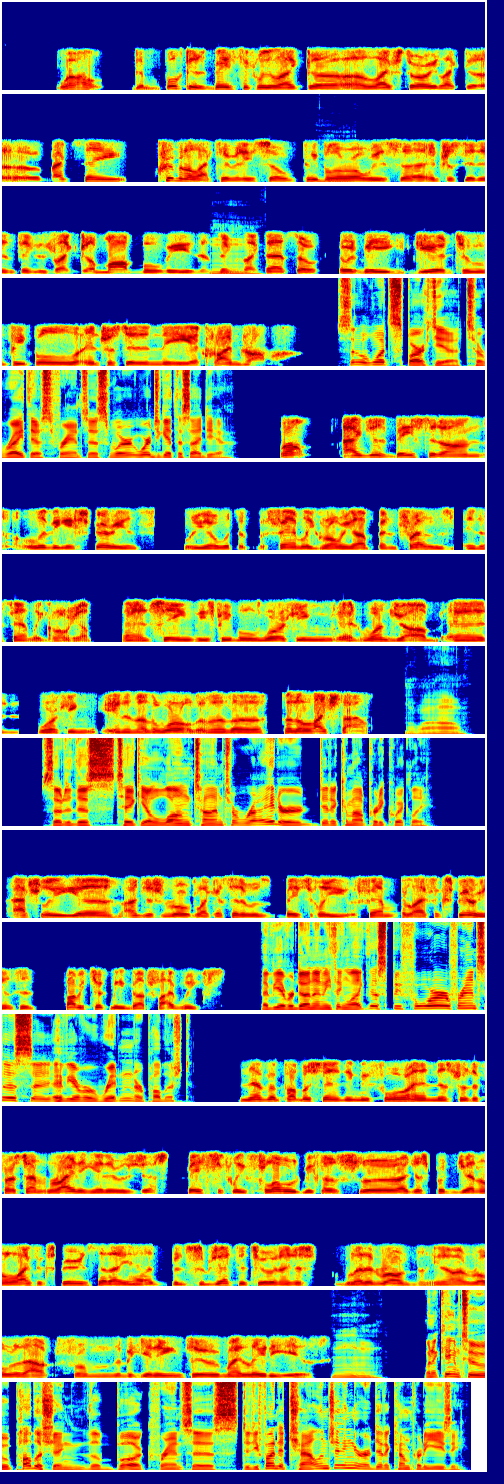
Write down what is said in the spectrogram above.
Well, the book is basically like a life story, like uh, I'd say criminal activities. So people are always uh, interested in things like uh, mob movies and mm. things like that. So it would be geared to people interested in the uh, crime drama. So, what sparked you to write this, Francis? Where where'd you get this idea? Well, I just based it on living experience. You know, with the family growing up and friends in the family growing up, and seeing these people working at one job and working in another world, another another lifestyle. Wow. So did this take you a long time to write or did it come out pretty quickly? Actually, uh, I just wrote, like I said, it was basically family life experience. It probably took me about five weeks. Have you ever done anything like this before, Francis? Uh, have you ever written or published? Never published anything before, and this was the first time writing it. It was just basically flowed because uh, I just put general life experience that I had been subjected to, and I just let it run. You know, I wrote it out from the beginning to my later years. Hmm. When it came to publishing the book, Francis, did you find it challenging or did it come pretty easy?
